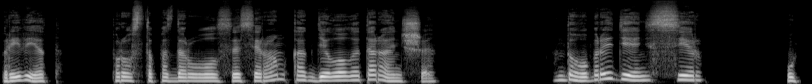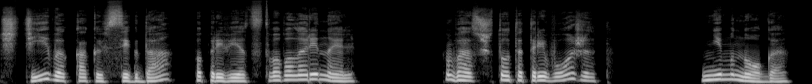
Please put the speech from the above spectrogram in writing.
«Привет», — просто поздоровался Сирам, как делал это раньше. «Добрый день, Сир», Учтиво, как и всегда, поприветствовала Ринель. «Вас что-то тревожит?» «Немного», —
